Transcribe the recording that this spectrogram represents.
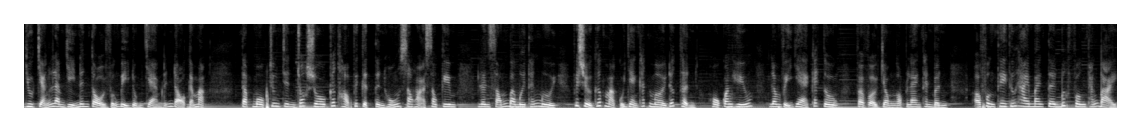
Dù chẳng làm gì nên tội vẫn bị đụng chạm đến đỏ cả mặt. Tập 1 chương trình talk show kết hợp với kịch tình huống sao hỏa sao kim lên sóng 30 tháng 10 với sự góp mặt của dàn khách mời Đức Thịnh, Hồ Quang Hiếu, Lâm Vĩ Già Cát Tường và vợ chồng Ngọc Lan Thanh Bình. Ở phần thi thứ hai mang tên bức phân thắng bại,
